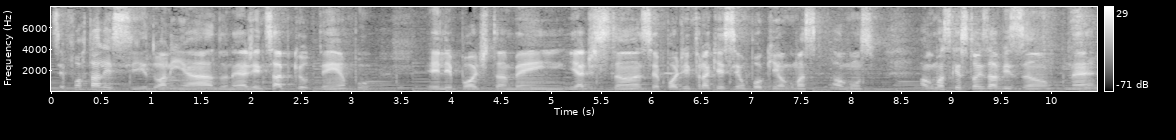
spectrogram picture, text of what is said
ser fortalecido, alinhado, né? A gente sabe que o tempo ele pode também e a distância pode enfraquecer um pouquinho algumas alguns algumas questões da visão, né?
